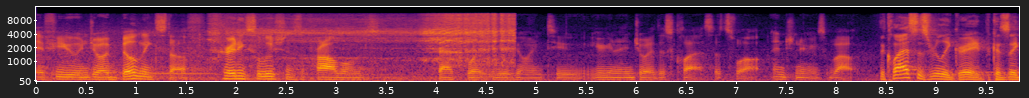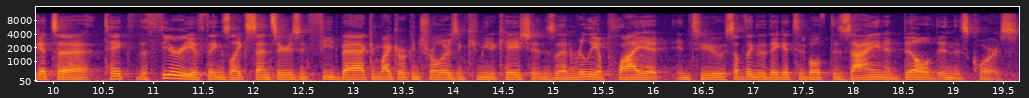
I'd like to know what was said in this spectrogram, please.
if you enjoy building stuff, creating solutions to problems, that's what you're going to, you're going to enjoy this class. That's what engineering is about. The class is really great because they get to take the theory of things like sensors and feedback and microcontrollers and communications and really apply it into something that they get to both design and build in this course.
